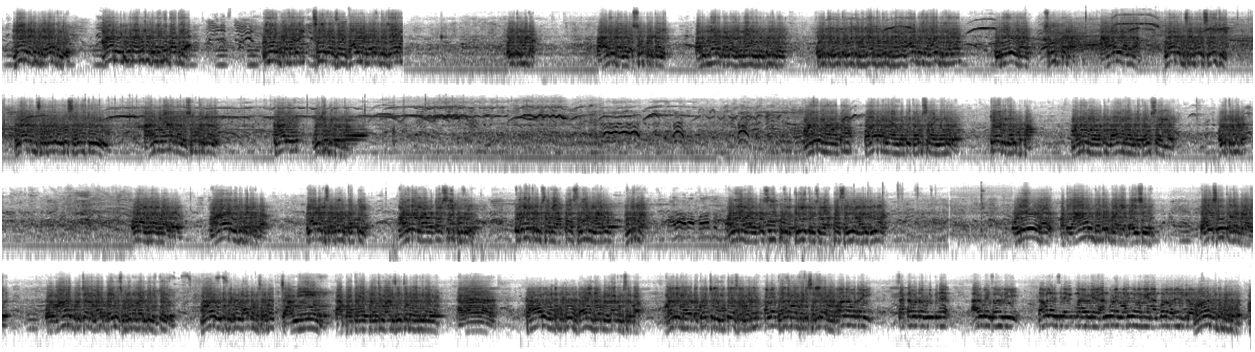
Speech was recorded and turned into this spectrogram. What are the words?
மதுரை மாவட்டம் பாலமலையான்பட்டி கருப்புசாமியோடு ஒருத்தர் மட்டும். ஓடால் ஓடால் ஓடால் ஓடால் மாடு வெற்றி பெற்றிருப்பான் விளையாட்டு சிறப்பாக தட்டு மதுரை மாவட்டம் சி புது. திருமணி கருப்புசாமி அப்பா செல்வம் மாடு விருமா. மதுரை மாவட்டம் சி புது. திருமணி கருப்புசாமி அப்பா செல்வம் மாடு விருமா. ஒரே ஒரு ஆள். மற்ற யாரும் தொந்தரவு பண்ணாதீங்க தயவுசெய்து. தயவுசெய்து தொந்தரவு பண்ணாதீங்க. பிரைமஸ் பண்ணி முன்னாடி போய் நிக்காது மாடு விட்டு பெற்று விளையாட்டு சிறப்பு சாமி காப்பாத்தினா எப்படியாச்சும் மாடு சேர்த்து வேண்டிக்கிறாங்க. காலை விட்டு பெற்று ஒரு டைனிங் டேபிள் விளையாட்டு சிறப்பா மதுரை மாவட்ட கோச்சலி முத்துவசாமி வெந்தமன்பட்டி செல்லியாமன் மானாமதுரை சட்டமன்ற உறுப்பினர் அருமை சகோதரி தமிழரசி ரவிக்குமார் அவர்களை அன்புடன் வருக வகை அன்போடு வரவேற்கிறோம்.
